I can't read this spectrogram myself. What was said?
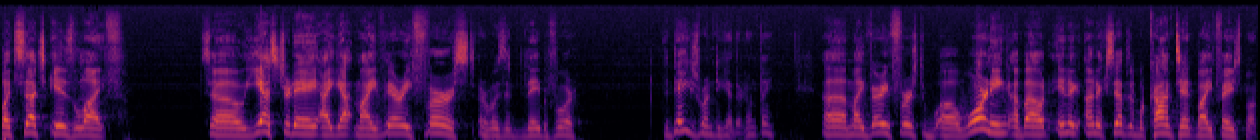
But such is life. So yesterday I got my very first, or was it the day before? The days run together, don't they? Uh, my very first uh, warning about in- unacceptable content by Facebook.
